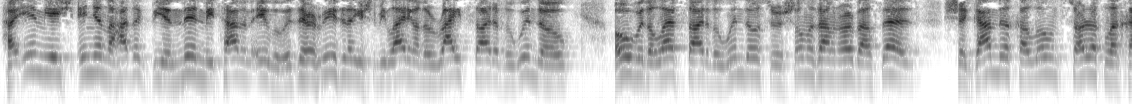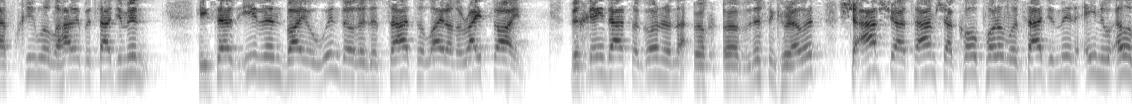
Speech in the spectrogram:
ha'im yesh inyan lahadak biyamin mitamim elu. Is there a reason that you should be lighting on the right side of the window over the left side of the window? So Shlomo Zalman Auerbach says, shegam bechalon tzarech lachatchila lahadak b'tzad yamin. He says even by a window there's a tzad to light on the right side. V'chein das agon of Nissen Karelitz, sha'af sha'atam sha'kol porim l'tzad yamin einu ela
